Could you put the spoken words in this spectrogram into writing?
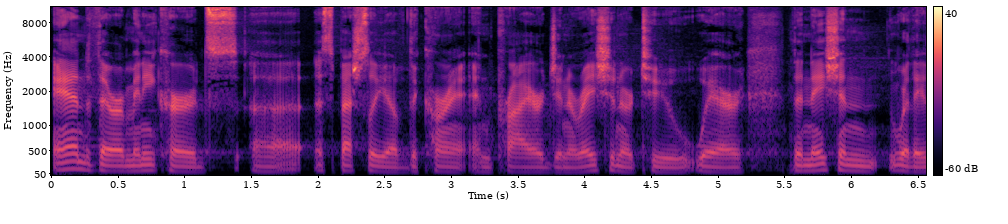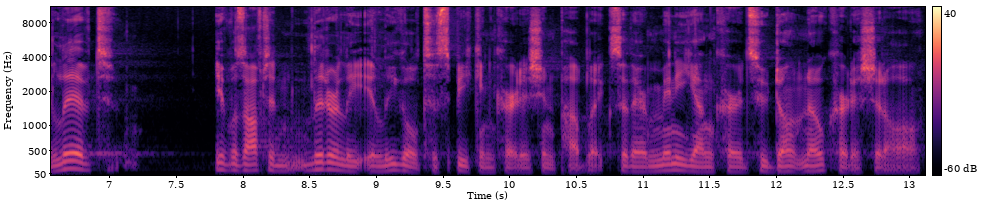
and there are many Kurds, uh, especially of the current and prior generation or two, where the nation where they lived, it was often literally illegal to speak in Kurdish in public. So there are many young Kurds who don't know Kurdish at all,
